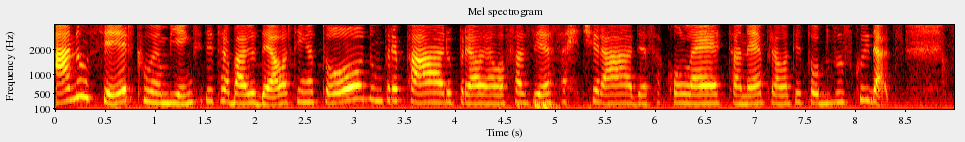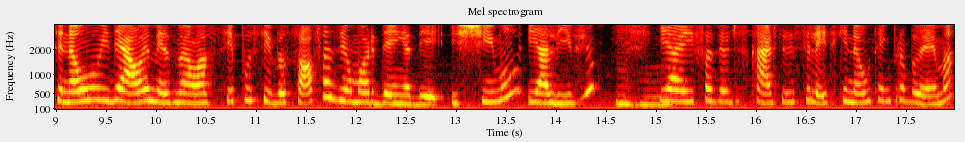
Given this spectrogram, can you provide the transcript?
A não ser que o ambiente de trabalho dela tenha todo um preparo para ela fazer essa retirada, essa coleta, né, para ela ter todos os cuidados. Senão, o ideal é mesmo ela, se possível, só fazer uma ordenha de estímulo e alívio, uhum. e aí fazer o descarte desse leite que não tem problema,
